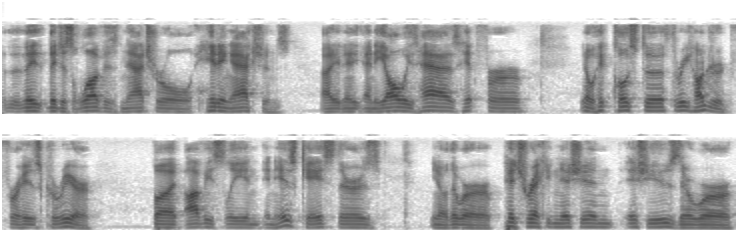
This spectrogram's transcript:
they they just love his natural hitting actions, uh, and, and he always has hit for, you know, hit close to 300 for his career, but obviously in in his case, there's you know, there were pitch recognition issues, there were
